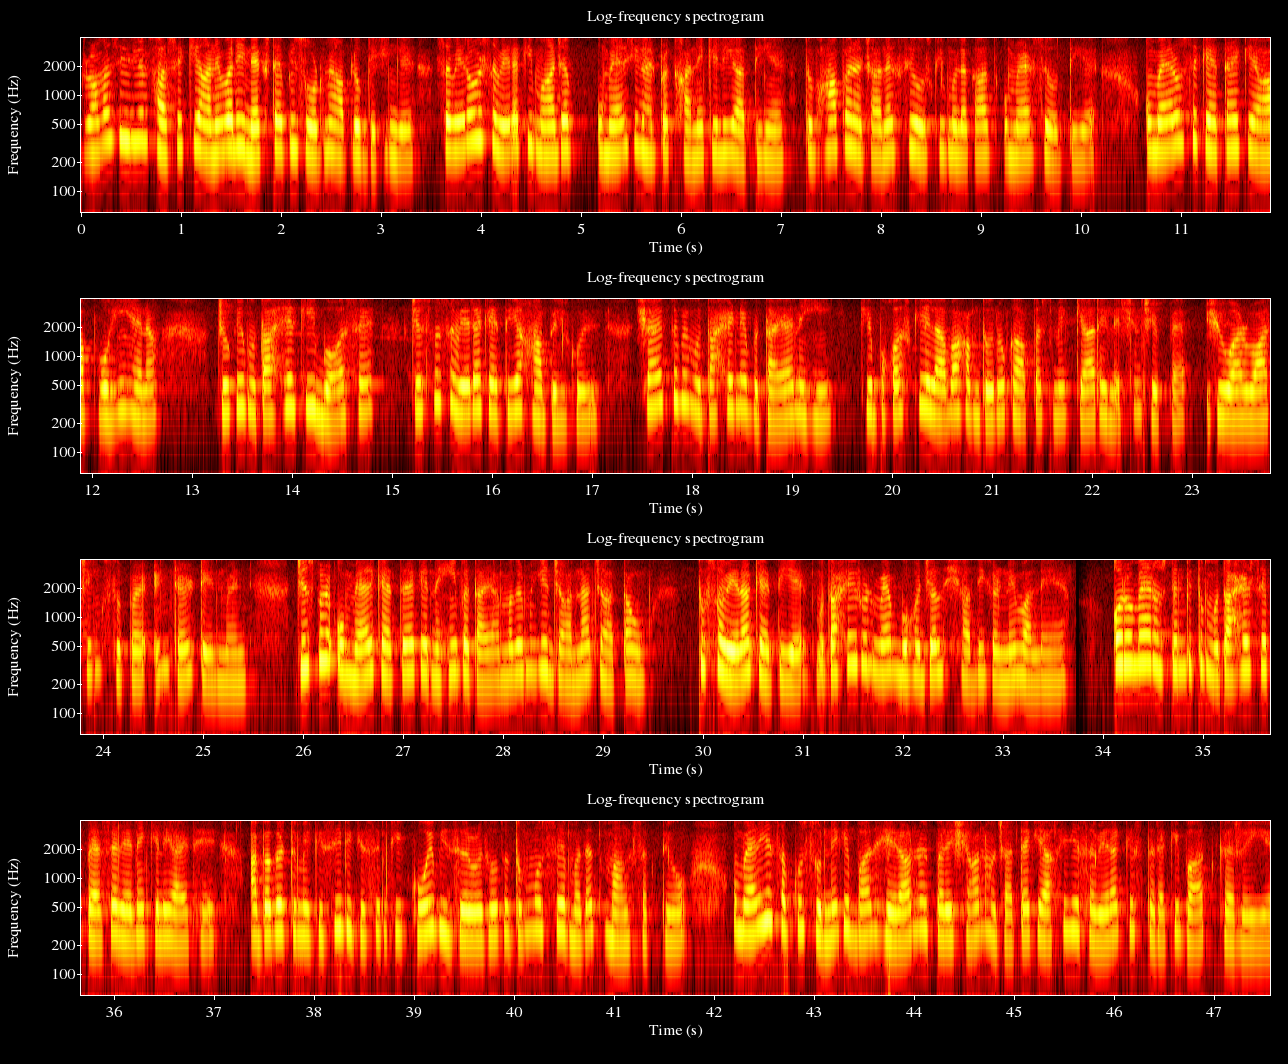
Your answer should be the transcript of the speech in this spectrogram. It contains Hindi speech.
ड्रामा सीरियल फांसे की आने वाली नेक्स्ट एपिसोड में आप लोग देखेंगे। सवेरा और सवेरा की माँ जब उमेर के घर पर खाने के लिए आती हैं तो वहाँ पर अचानक से उसकी मुलाकात उमेर से होती है। उमेर उसे कहता है कि आप वही हैं ना, जो कि मुताहिर की बॉस है जिस पर सवेरा कहती है हाँ बिल्कुल। शायद तुम्हें मुताहिर ने बताया नहीं कि बॉस के अलावा हम दोनों का आपस में क्या रिलेशनशिप है। You are watching super entertainment जिस पर उमेर कहता है कि, नहीं बताया, मगर मैं ये जानना चाहता हूँ तो सवेरा कहती है, मुताहिर और मैं बहुत जल्द शादी करने वाले हैं। और उमैर उस दिन भी तुम मुताहिर से पैसे लेने के लिए आए थे। अब अगर तुम्हें किसी भी किस्म की कोई भी ज़रूरत हो तो तुम मुझसे मदद मांग सकते हो। उमैर ये सब कुछ सुनने के बाद हैरान और परेशान हो जाता है कि आखिर ये सवेरा किस तरह की बात कर रही है।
